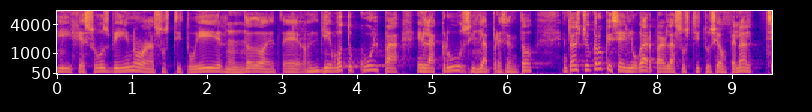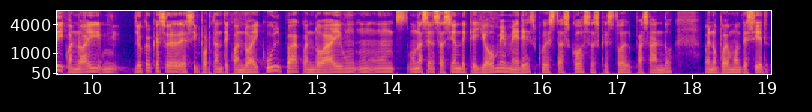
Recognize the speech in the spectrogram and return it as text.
y Jesús vino a sustituir todo, este, llevó tu culpa en la cruz y la presentó. Entonces yo creo que sí hay lugar para la sustitución penal. Sí, cuando hay, yo creo que eso es, importante, cuando hay culpa, cuando hay una sensación de que yo me merezco estas cosas que estoy pasando, bueno, podemos decir,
